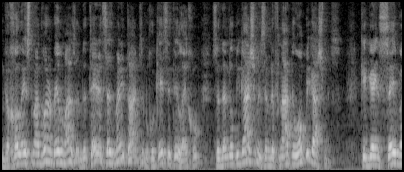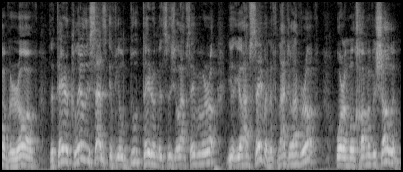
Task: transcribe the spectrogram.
v'chol es nadvar be'elam hazan. The Torah says many times b'chukeset lechu so then there'll be gashmis and if not there won't be gashmis. Kigain seva v'rov the Torah clearly says if you'll do Torah mitzvahs you'll have seva v'rov you'll have seva and if not you'll have rov or a mulchama v'sholim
